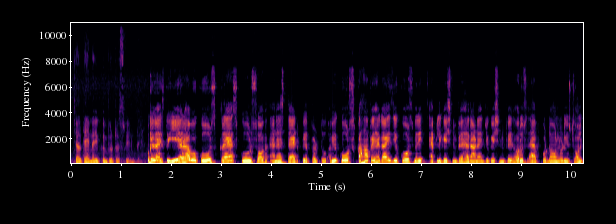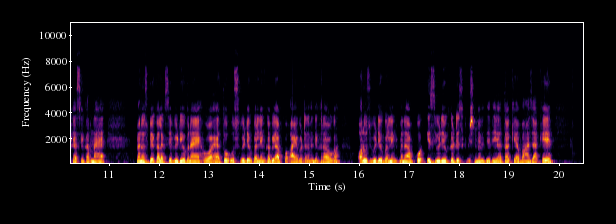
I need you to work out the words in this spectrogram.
चलते हैं मेरी कंप्यूटर स्क्रीन पे। ओके okay गाइस तो ये रहा वो course crash course of NHTET paper two अब ये कोर्स कहाँ पे है गाइस ये कोर्स मेरी एप्लीकेशन पे है राणा एजुकेशन पे, और उस ऐप को डाउनलोड इंस्टॉल कैसे करना है? मैंने उस पर एक अलग से वीडियो बनाया हुआ है तो उस वीडियो का लिंक अभी आपको आई बटन में दिख रहा होगा, और उस वीडियो का लिंक मैंने आपको इस वीडियो के डिस्क्रिप्शन में भी दे दिया ताकि आप वहाँ जाके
